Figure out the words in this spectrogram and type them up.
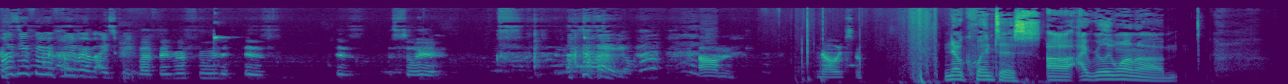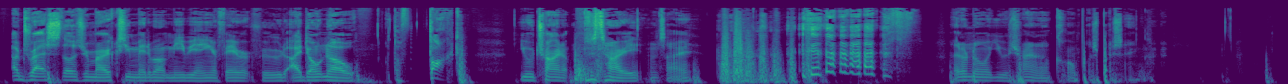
What's your favorite flavor of ice cream? My favorite food is is soy. Hey! Um, no, it's not. No, Quintus, uh, I really want to um, address those remarks you made about me being your favorite food. I don't know what the fuck you were trying to. I'm sorry. I'm sorry. I don't know what you were trying to accomplish by saying that.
